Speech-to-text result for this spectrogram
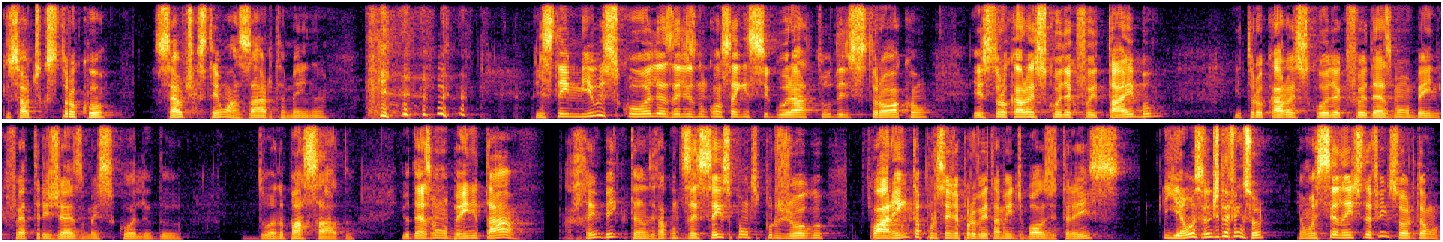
Que o Celtics trocou. Celtics tem um azar também, né? eles têm mil escolhas, eles não conseguem segurar tudo, eles trocam. Eles trocaram a escolha que foi Taibo e trocaram a escolha que foi o Desmond Bain, que foi a trigésima escolha do, do ano passado. E o Desmond Bain tá arrebentando, ele tá com 16 pontos por jogo, 40% de aproveitamento de bolas de três. E é um excelente defensor. É um excelente defensor. Então,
